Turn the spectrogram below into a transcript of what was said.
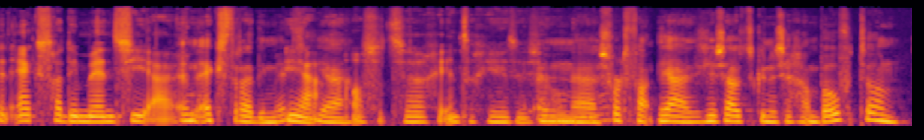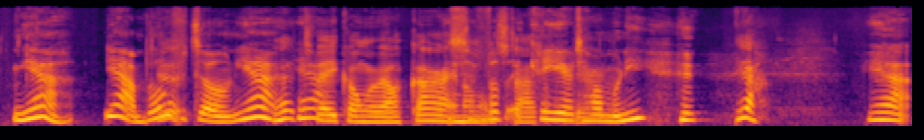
is een extra dimensie een eigenlijk. extra dimensie, ja. ja, als het eh, geïntegreerd is. Een eh, soort van, ja, je zou het kunnen zeggen, een boventoon. Ja, ja, boventoon. Ja, ja. Twee komen bij elkaar en Dus dan wat ontstaat er een creëert harmonie. Ja, Ja,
